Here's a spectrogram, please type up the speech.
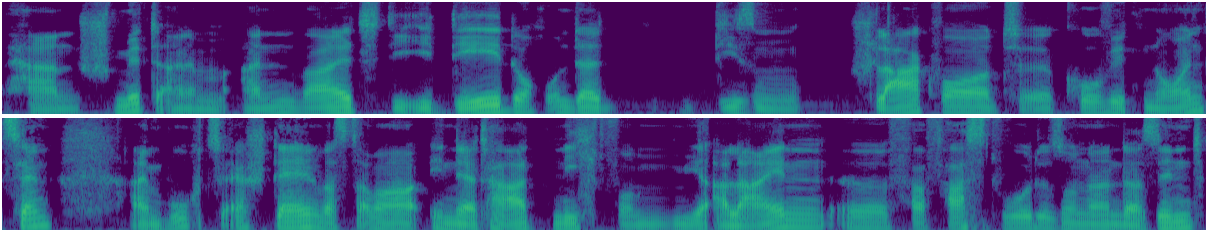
Herrn Schmidt, einem Anwalt, die Idee, doch unter diesem Schlagwort äh, Covid-19 ein Buch zu erstellen, was aber in der Tat nicht von mir allein äh, verfasst wurde, sondern da sind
